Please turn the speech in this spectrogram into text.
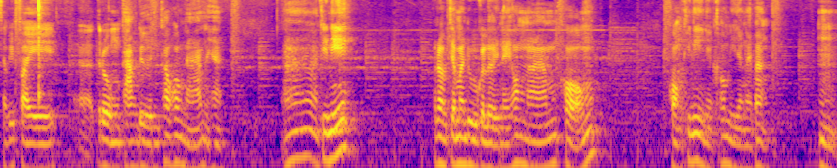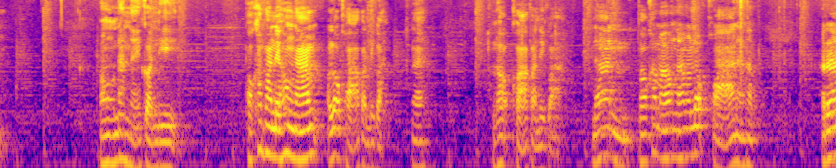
สวิตไฟตรงทางเดินเข้าห้องน้ำนี่ฮะทีนี้ เราจะมาดูกันเลยในห้องน้ำของของที่นี่เนี่ยเขามียังไงบ้าง อืมเอาด้านไหนก่อนดี พอเข้ามาในห้องน้ำเอาเลาะขวาก่อนดีกว่านะเลาะขวาก่อนดีกว่า ด้านพอเข้ามาห้องน้ำมาเลาะขวานะครับ ระ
